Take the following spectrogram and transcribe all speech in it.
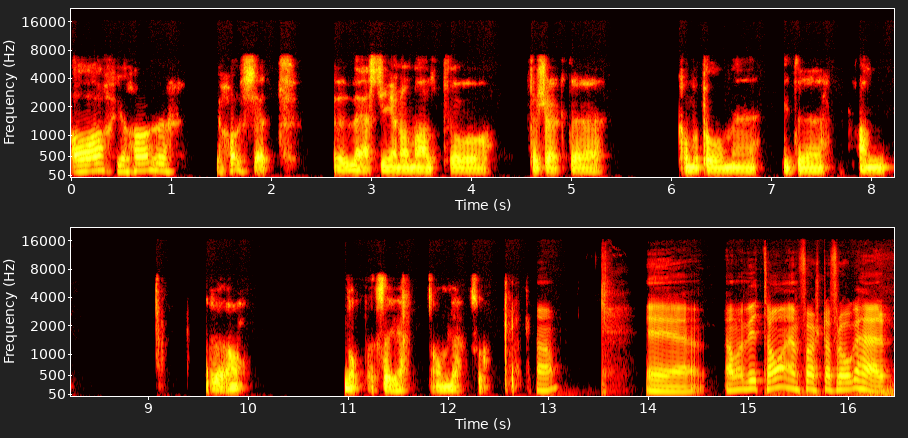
Ja, jag har, jag har sett, läst igenom allt och försökte komma på med lite an, eller, ja, något att säga om det. Så. Ja. Eh, ja, men vi tar en första fråga här.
